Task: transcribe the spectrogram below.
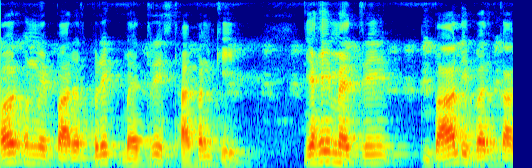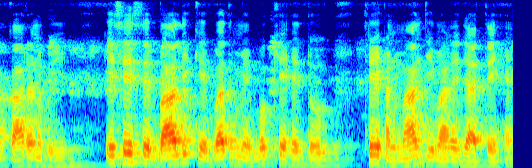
और उनमें पारस्परिक मैत्री स्थापन की। यही मैत्री बाली वध का कारण हुई। इसी से बाली के वध में मुख्य हेतु श्री हनुमान जी माने जाते हैं।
